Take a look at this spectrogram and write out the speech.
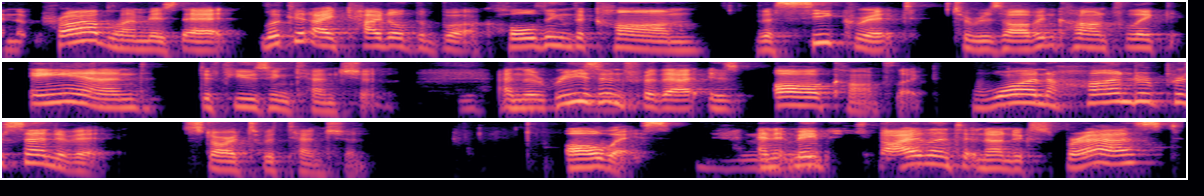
And the problem is that look at I titled the book Holding the Calm: The Secret to Resolving Conflict and Diffusing Tension. And the reason for that is all conflict. 100% of it starts with tension. Always. And it may be silent and unexpressed,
